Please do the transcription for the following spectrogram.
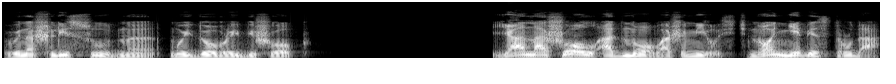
«Вы нашли судно, мой добрый бишоп?» «Я нашел одно, ваша милость, но не без труда»,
